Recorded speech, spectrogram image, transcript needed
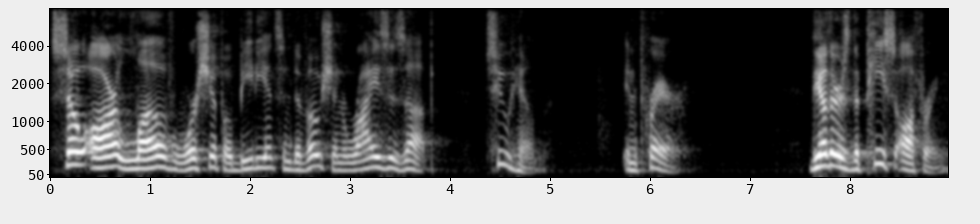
so our love, worship, obedience, and devotion rises up to Him in prayer. The other is the peace offering.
